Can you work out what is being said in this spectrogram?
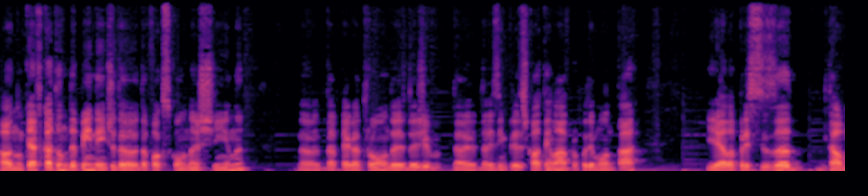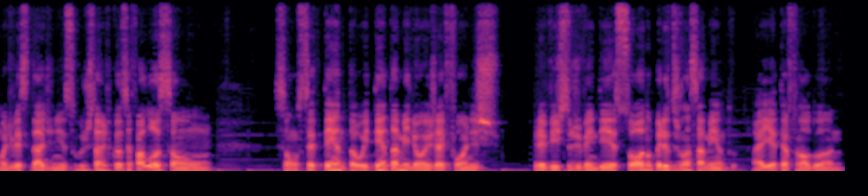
Ela não quer ficar tão dependente da, da Foxconn na China, da, da Pegatron, da, das, das empresas que ela tem lá para poder montar. E ela precisa dar uma diversidade nisso, justamente porque você falou, são, são 70, 80 milhões de iPhones previstos de vender só no período de lançamento, aí até o final do ano.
